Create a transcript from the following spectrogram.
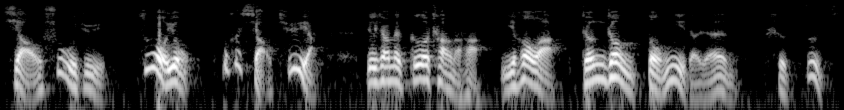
小数据作用不可小觑呀！就像那歌唱的哈，以后啊，真正懂你的人是自己。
